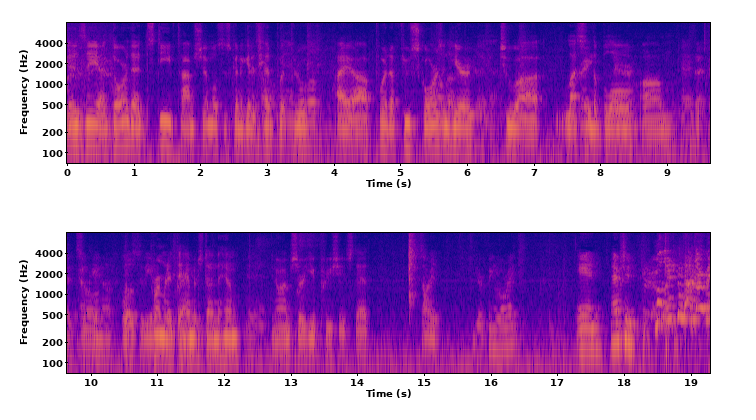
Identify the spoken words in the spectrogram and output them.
There's a, a door that Steve Tom Schimmels is going to get his head put through. I uh, put a few scores in here to uh, lessen the blow. Um, so with permanent damage done to him. You know, I'm sure he appreciates that. Sorry, your finger all right? And action. Motherfucker me!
